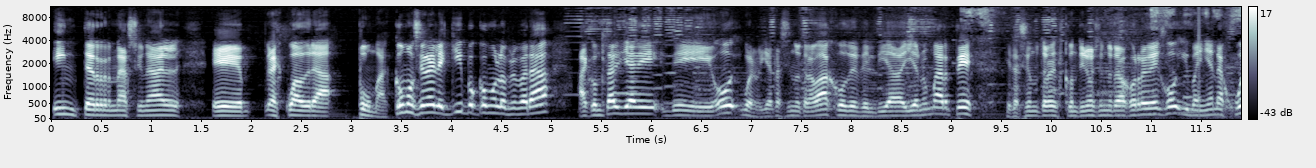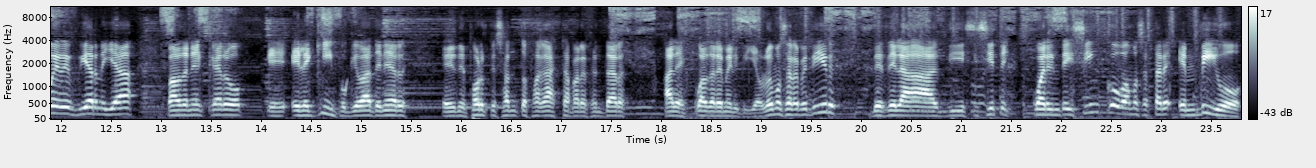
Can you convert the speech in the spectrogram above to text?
internacional la escuadra Puma. ¿Cómo será el equipo? ¿Cómo lo preparará? A contar ya de, hoy, bueno, ya está haciendo trabajo desde el día de ayer, no martes, está haciendo otra vez, continúa haciendo trabajo Rebeco y mañana jueves, viernes ya vamos a tener claro el equipo que va a tener el Deporte Santo Fagasta para enfrentar a la escuadra de Melipilla. Volvemos a repetir, desde las 17.45 vamos a estar en vivo.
